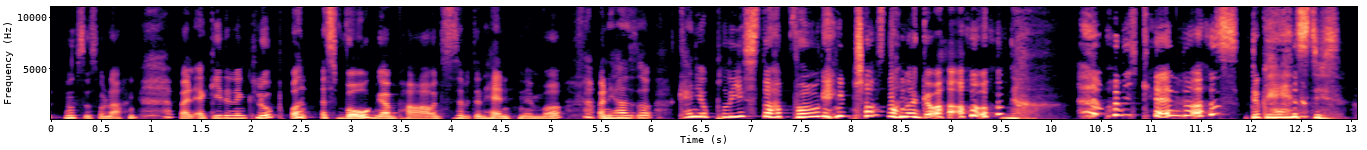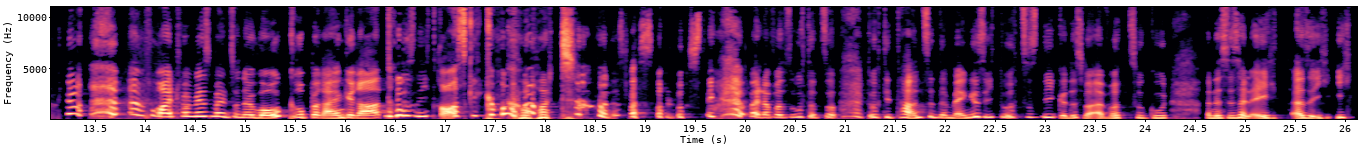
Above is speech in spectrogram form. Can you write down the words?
musste so lachen, weil er geht in den Club und es wogen ein paar und das ist ja mit den Händen immer. Und er so, can you please stop voging? I just wanna go out. und ich kenne das. Du kennst es. Ein Freund von mir ist mal in so eine Vogue-Gruppe reingeraten und ist nicht rausgekommen. Gott. Und das war so lustig, weil er versucht hat, so durch die tanzende Menge sich durchzusneaken und das war einfach zu gut. Und es ist halt echt, also ich, ich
